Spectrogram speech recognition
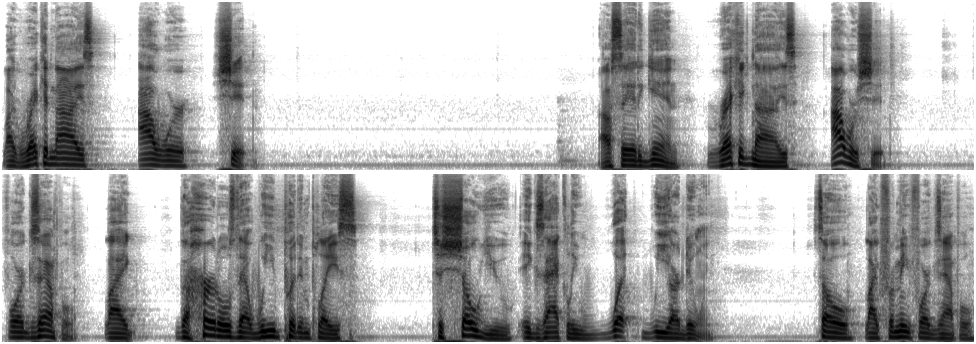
Like, recognize our shit. I'll say it again recognize our shit. For example, like the hurdles that we put in place to show you exactly what we are doing. So, like for me, for example,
